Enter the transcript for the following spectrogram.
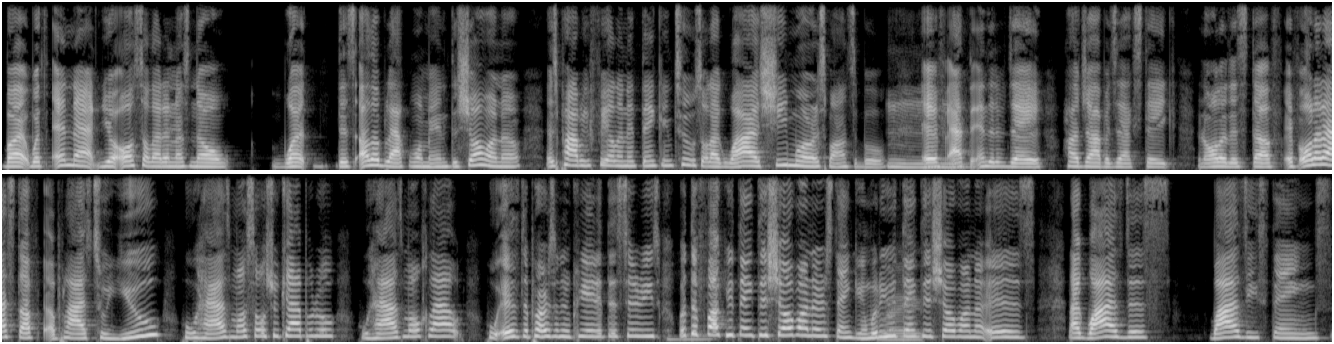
But within that, you're also letting us know what this other black woman, the showrunner, is probably feeling and thinking too. So like why is she more responsible if mm-hmm. at the end of the day her job is at stake and all of this stuff? If all of that stuff applies to you who has more social capital, who has more clout, who is the person who created this series, what the fuck you think this showrunner is thinking? What do you think Right. this showrunner is like why is this why is these things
